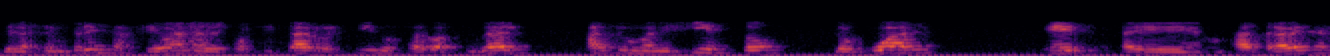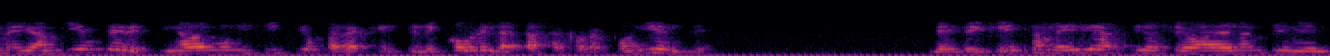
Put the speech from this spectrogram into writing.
de las empresas que van a depositar residuos al basural, hace un manifiesto, lo cual es eh, a través de medio ambiente destinado al municipio para que se le cobre la tasa correspondiente. Desde que esta medida ha sido llevada adelante en el,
